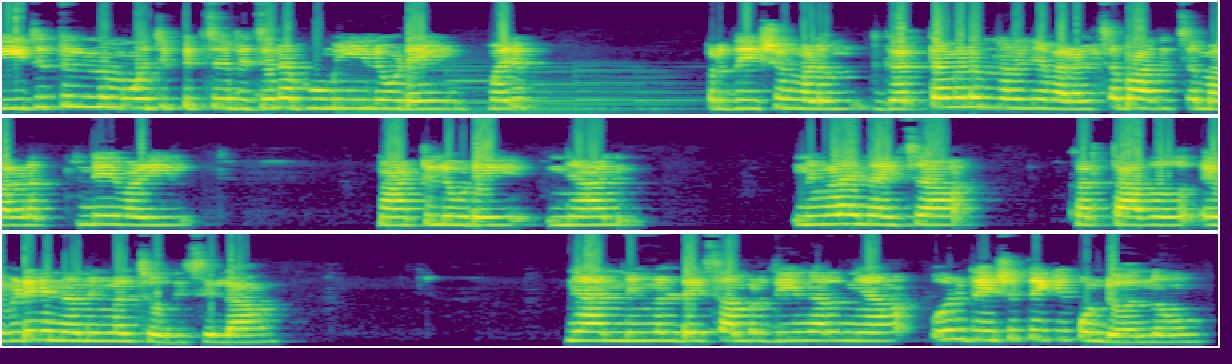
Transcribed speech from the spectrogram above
ഈജിപ്തിൽ നിന്ന് മോചിപ്പിച്ച വിജനഭൂമിയിലൂടെ മരു പ്രദേശങ്ങളും ഗർത്തങ്ങളും നിറഞ്ഞ വരൾച്ച ബാധിച്ച മരണത്തിന്റെ വഴിയിൽ നാട്ടിലൂടെ ഞാൻ നിങ്ങളെ നയിച്ച കർത്താവ് എവിടെയെന്ന് നിങ്ങൾ ചോദിച്ചില്ല. ഞാൻ നിങ്ങളുടെ സമൃദ്ധി നിറഞ്ഞ ഒരു ദേശത്തേക്ക് കൊണ്ടുവന്നു.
